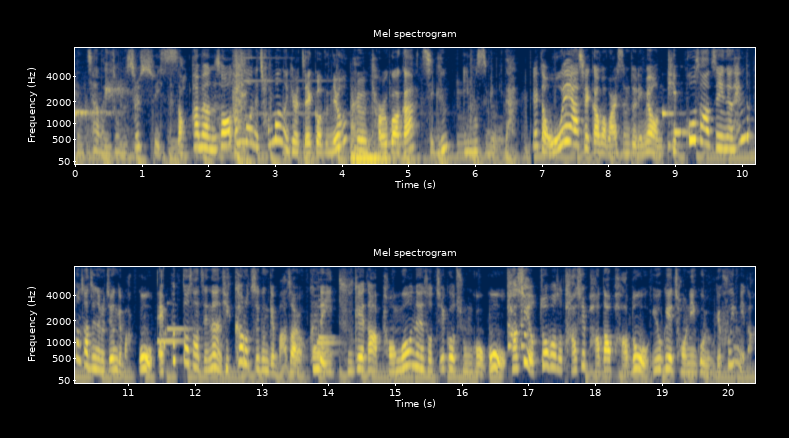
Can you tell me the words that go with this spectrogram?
괜찮아 이 정도 쓸 수 있어 하면서 한 번에 천만 원 결제했거든요. 그 결과가 지금 이 모습입니다. 일단 오해하실까봐 말씀드리면 비포 사진은 핸드폰 사진으로 찍은 게 맞고 애프터 사진은 디카로 찍은 게 맞아요. 근데 이 두 개 다 병원에서 찍어준 거고 다시 여쭤봐서 다시 받아봐도 이게 전이고 이게 후입니다.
